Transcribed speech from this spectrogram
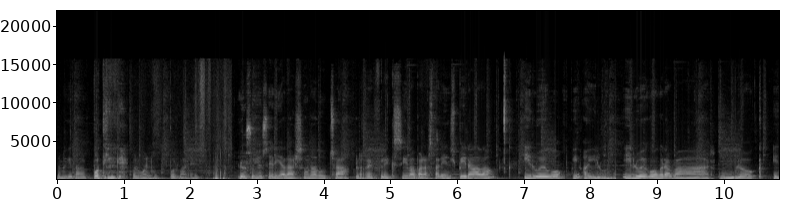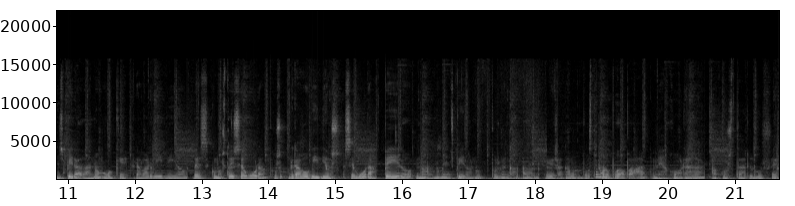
no me he quitado el potingue. Pues bueno, pues vale. Lo suyo sería darse una ducha reflexiva para estar inspirada y luego, y, luego, y luego grabar un blog inspirada, ¿no? ¿O qué? Grabar vídeos, ¿ves? Como estoy segura, pues grabo vídeos segura, pero no, no me inspiro, ¿no? Pues venga, a dormir esa cama, pues esto no lo puedo apagar. Mejorar, ajustar luces,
